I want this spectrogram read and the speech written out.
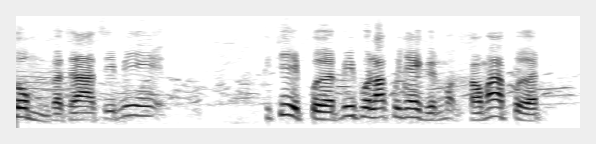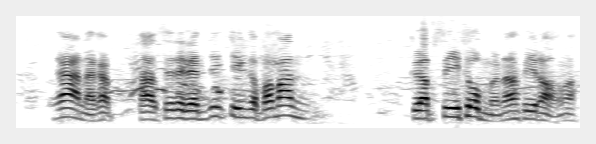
ทุ่มก็จะสิมีพิธีเปิดมีผู้รักผู้ใหญ่ขึ้นเขามาเปิดงานนะครับ ถ้าสิได้เล่นจริงๆก็ประมาณเกือบสี่ทุ่มอะเนาะพี่น้องเนาะ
